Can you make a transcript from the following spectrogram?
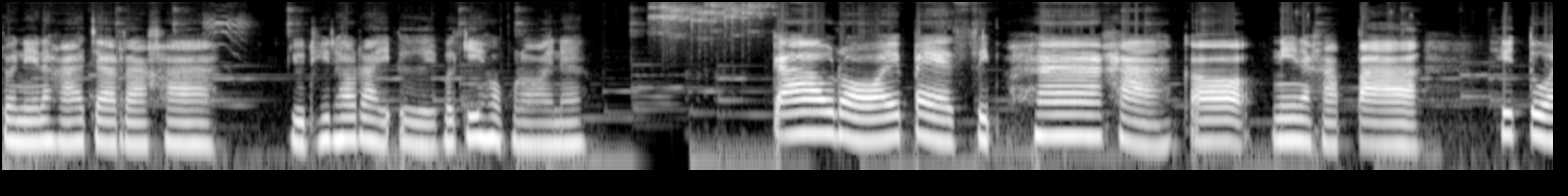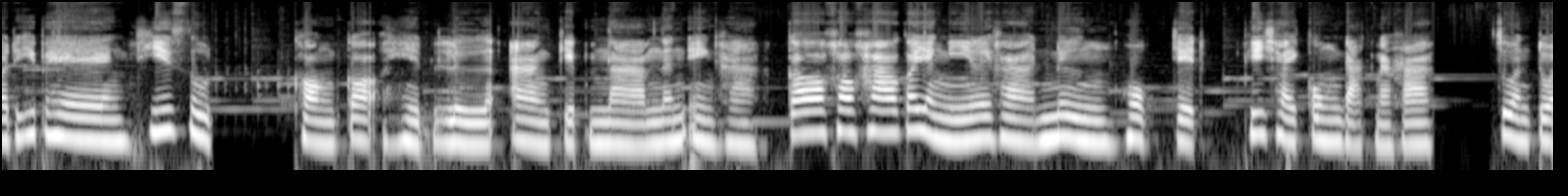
ตัวนี้นะคะจะราคาอยู่ที่เท่าไหร่เอ่ย เมื่อกี้600นะ985 ค่ะ ก็นี่นะคะปลาที่ตัวที่แพงที่สุดของเกาะเห็ดหรืออ่างเก็บน้ำนั่นเองค่ะ ก็คร่าวๆก็อย่างนี้เลยค่ะ 1 6 7 พี่ใช้กงดักนะคะ ส่วนตัว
